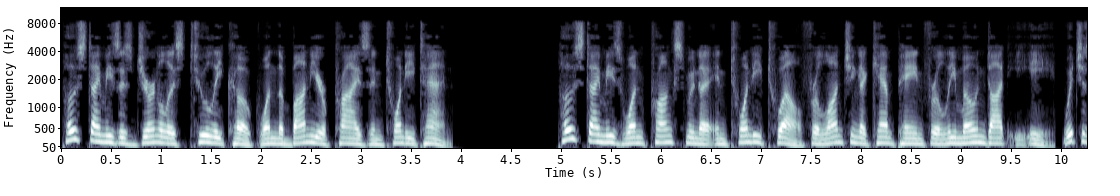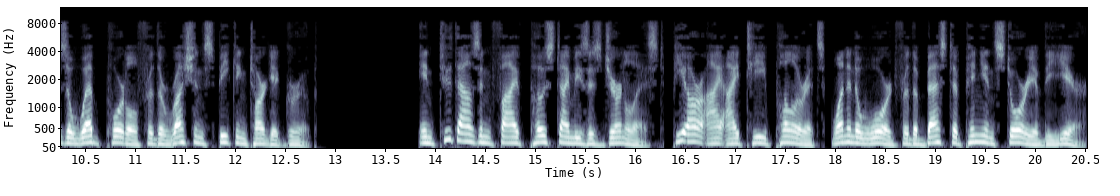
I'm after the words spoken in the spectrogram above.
Postimees's journalist Tuuli Koch won the Bonnier Prize in 2010. Postimees won Pronksmuna in 2012 for launching a campaign for Limon.ee, which is a web portal for the Russian-speaking target group. In 2005 Postimees's journalist, Priit Pullerits, won an award for the Best Opinion Story of the Year.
